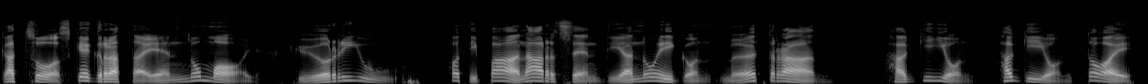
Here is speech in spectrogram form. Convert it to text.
Katos kegratai en nomoi, gyriu, hoti paan arsen dianoigon mötran, hagion, hagion toi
